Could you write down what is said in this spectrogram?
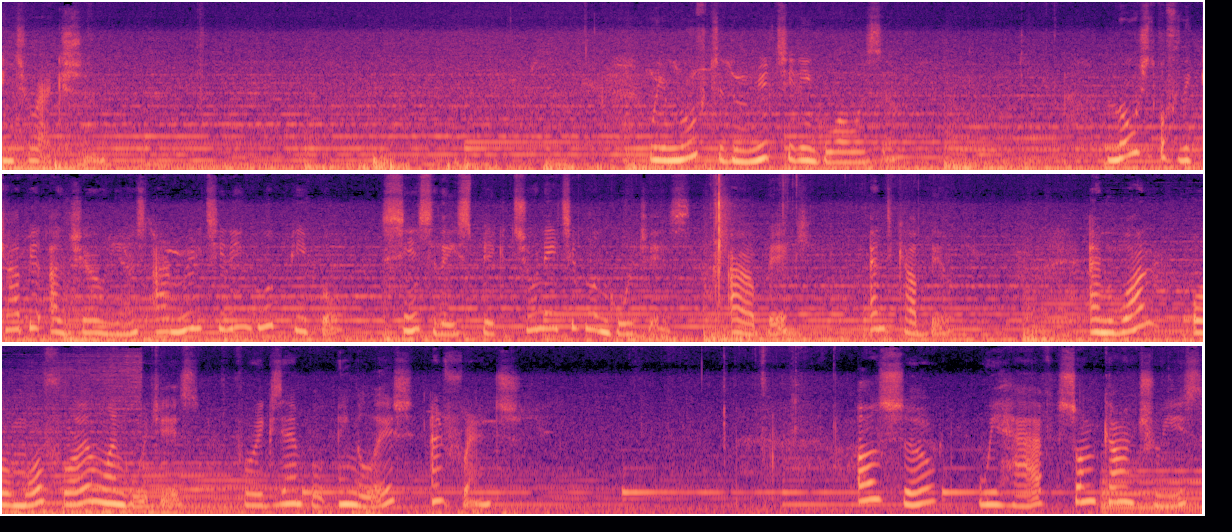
interaction. We move to the multilingualism. Most of the Kabyle Algerians are multilingual people since they speak two native languages, Arabic and Kabyle, and one or more foreign languages, for example English and French. Also, we have some countries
